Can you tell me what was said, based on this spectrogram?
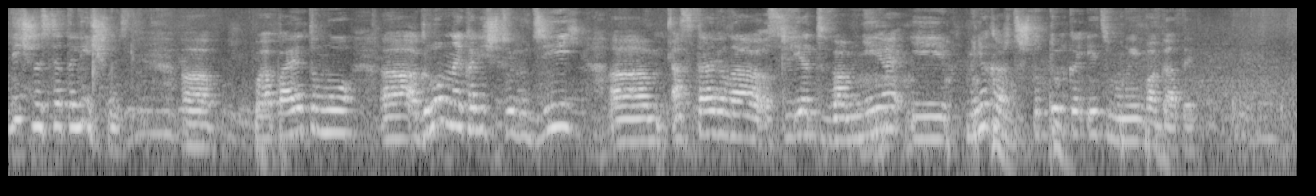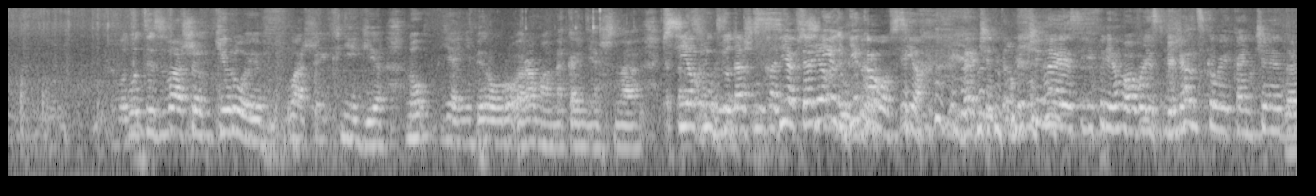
Личность – это личность. Э, по- Поэтому э, огромное количество людей э, оставило след во мне, и мне кажется, что только этим мы и богаты. Вот из ваших героев вашей книги, ну, я не беру ро- романа, конечно. Всех люблю, даже не. Всех, да, Всех люблю. никого, всех. Значит, начиная с Ефремова и Смелянского и кончая, да.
